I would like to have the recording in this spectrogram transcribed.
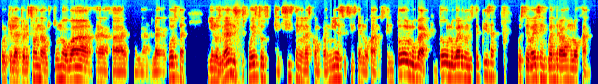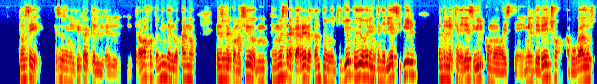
porque la persona, uno va a, a, la, la, costa y en los grandes puestos que existen en las compañías existen lojanos. En todo lugar, en todo lugar donde usted pisa, usted va y se encuentra a un lojano. Entonces, eso significa que el, el, el, trabajo también del lojano es reconocido en nuestra carrera, tanto en la que yo he podido ver en ingeniería civil, tanto en la ingeniería civil como este, en el derecho, abogados,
